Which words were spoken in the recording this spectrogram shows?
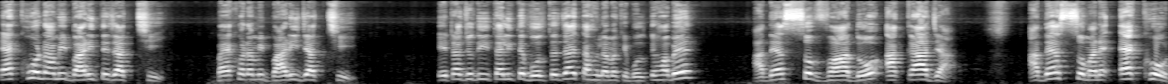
এখন আমি বাড়িতে যাচ্ছি বা এখন আমি বাড়ি যাচ্ছি। এটা যদি ইতালিতে বলতে যায়, তাহলে আমাকে বলতে হবে আদেsso ভাদো casa. Adesso মানে এখন।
